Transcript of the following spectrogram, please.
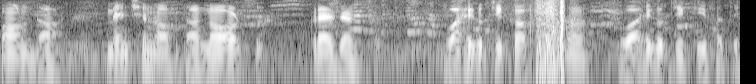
found the mention of the Lord's presence. ਵਾਹਿਗੁਰੂ ਜੀ ਕਾ ਖਾਲਸਾ ਵਾਹਿਗੁਰੂ ਜੀ ਕੀ ਫਤਿਹ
